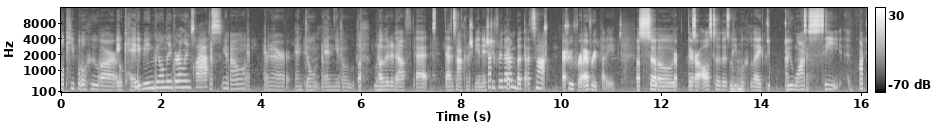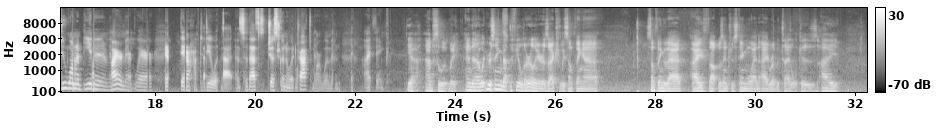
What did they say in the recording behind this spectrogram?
people who are okay being the only girl in class you know and are, and don't and you know love it enough that that's not going to be an issue for them but that's not true for everybody. So there are also those mm-hmm. people who like do, do want to see do want to be in an environment where they don't have to deal with that and so that's just going to attract more women i think Yeah, absolutely. And uh, what you were saying about the field earlier is actually something uh, something that I thought was interesting when I read the title because I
